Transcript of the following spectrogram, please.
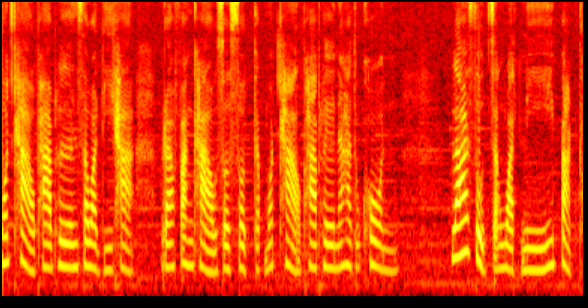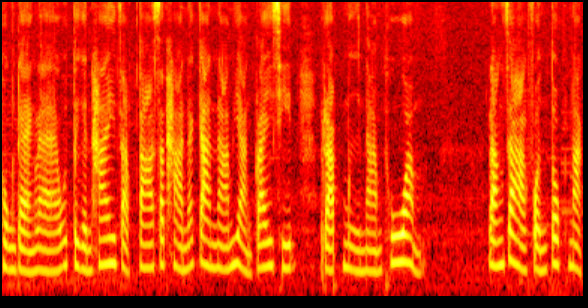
มดข่าวพาเพลิน สวัสดีค่ะ รับฟังข่าวสดๆ กับมดข่าวพาเพลินนะคะทุกคน ล่าสุดจังหวัดนี้ปักธงแดงแล้ว เตือนให้จับตาสถานการณ์น้ำอย่างใกล้ชิด รับมือน้ำท่วม หลังจากฝนตกหนัก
